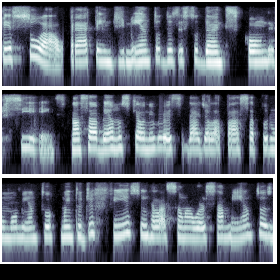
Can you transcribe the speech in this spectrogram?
pessoal para atendimento dos estudantes com deficiência. Nós sabemos que a universidade ela passa por um momento muito difícil em relação a orçamentos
